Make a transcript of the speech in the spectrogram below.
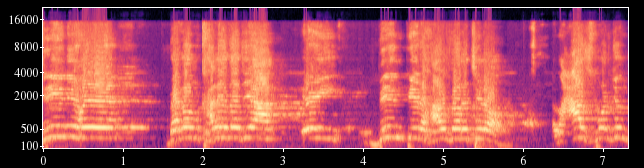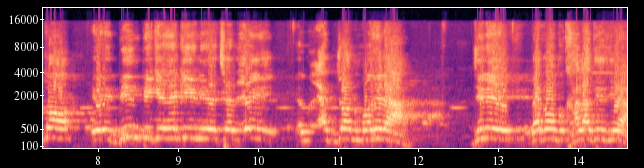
গৃহিণী হয়ে বেগম খালেদা জিয়া এই বিএনপির হাল ধরেছিল। এবং আজ পর্যন্ত এই বিএনপিকে এগিয়ে নিয়েছেন এই একজন মহিলা যিনি বেগম খালাদি জিয়া।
